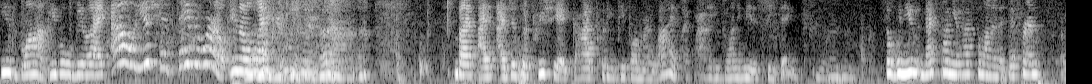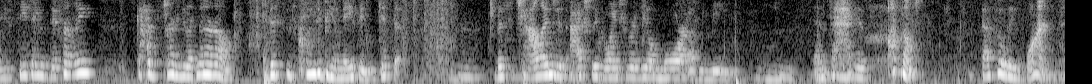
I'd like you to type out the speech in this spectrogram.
He's blonde. People will be like, "Oh, you should save the world," you know, like. but I, I just appreciate God putting people in my life. Like, wow, He's wanting me to see things. Mm-hmm. So when you next time you have someone in a difference or you see things differently, God's trying to be like, no, no, no. This is going to be amazing. Get this. Mm-hmm. This challenge is actually going to reveal more of me. Mm-hmm. And that is awesome. That's what we want.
